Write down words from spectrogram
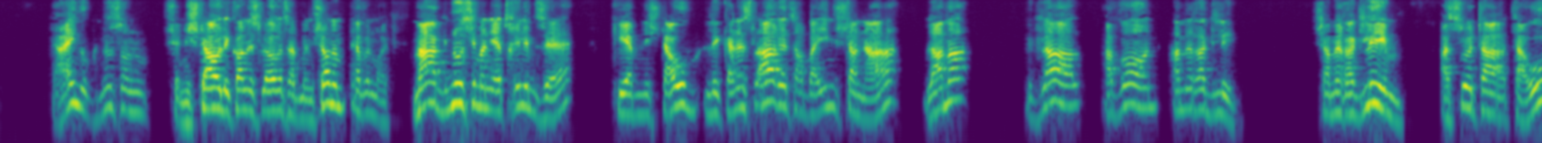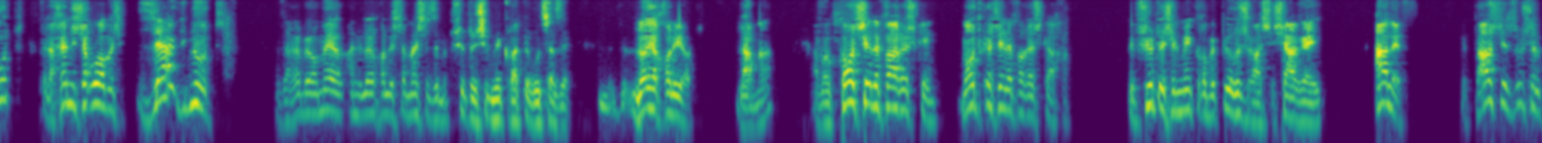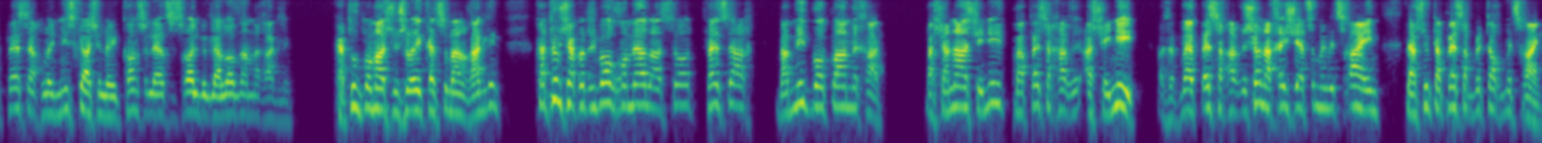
דהיינו גנוסון שנשתאו להיכנס לארץ עד ממשונם, מה הגנוס אם אני אתחיל עם זה? כי הם נשתאו להיכנס לארץ 40 שנה, למה? בגלל עוון המרגלים. שהמרגלים עשו את הטעות, ולכן נשארו, זה הגנות. אז הרב אומר, אני לא יכול לשמש את זה בפשוט של מקרא התירוץ הזה. לא יכול להיות. למה? אבל קשה לפרש כן, מאוד קשה לפרש ככה. בפשוט של מיקרו בפירוש רש"י, שהרי, א', בפרשת זו של פסח לא נזכר שלא ייכנסו לארץ ישראל בגלל עוון המרגלים. כתוב פה משהו שלא ייכנסו במרגלים? כתוב שהקדוש ברוך הוא אומר לעשות פסח במדבור פעם אחת. בשנה השנית, בפסח השני, אז זאת אומרת, פסח הראשון אחרי שיצאו ממצרים, ועשו את הפסח בתוך מצרים.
